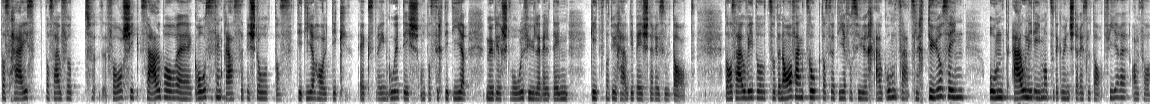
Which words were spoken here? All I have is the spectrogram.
Das heißt, dass auch für die Forschung selber ein grosses Interesse besteht, dass die Tierhaltung extrem gut ist und dass sich die Tiere möglichst wohlfühlen, weil dann gibt es natürlich auch die besten Resultate. Das auch wieder zu den Anfängen zurück, dass ja die Versuche auch grundsätzlich teuer sind und auch nicht immer zu den gewünschten Resultaten führen. Also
